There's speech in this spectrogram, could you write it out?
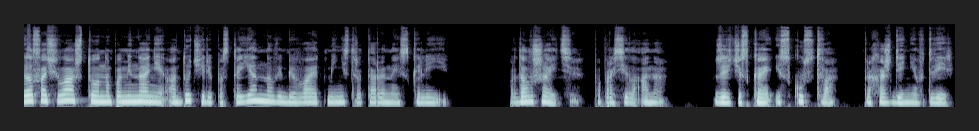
Эл сочла, что напоминание о дочери постоянно выбивает министра Тарена из колеи. «Продолжайте», — попросила она. «Жреческое искусство, прохождение в дверь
